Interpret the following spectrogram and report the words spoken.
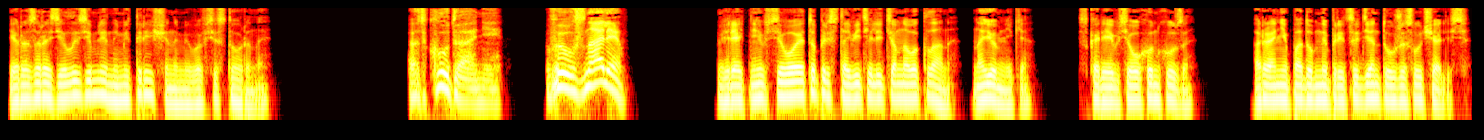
и разразила земляными трещинами во все стороны. «Откуда они? Вы узнали?» Вероятнее всего, это представители темного клана, наемники. Скорее всего, хунхузы. Ранее подобные прецеденты уже случались.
